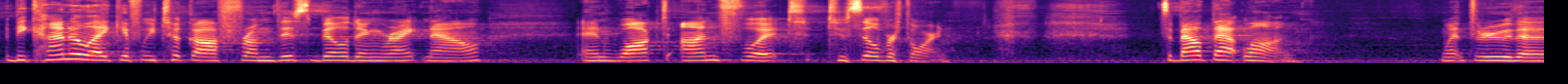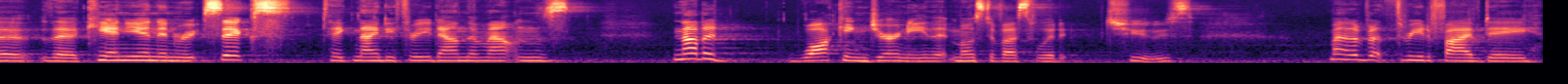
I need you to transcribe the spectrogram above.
It'd be kind of like if we took off from this building right now and walked on foot to Silverthorne. It's about that long. Went through the, the canyon in Route 6, take 93 down the mountains. Not a walking journey that most of us would choose, about a three to five day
